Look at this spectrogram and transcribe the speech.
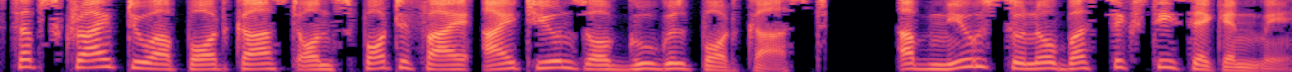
Subscribe to our podcast on Spotify, iTunes or Google Podcast. अब न्यूज़ सुनो बस 60 सेकंड में।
